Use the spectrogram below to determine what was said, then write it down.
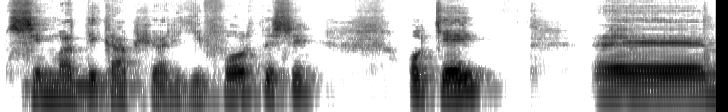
σημαντικά πιο αργή φόρτιση, OK, okay. ε,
